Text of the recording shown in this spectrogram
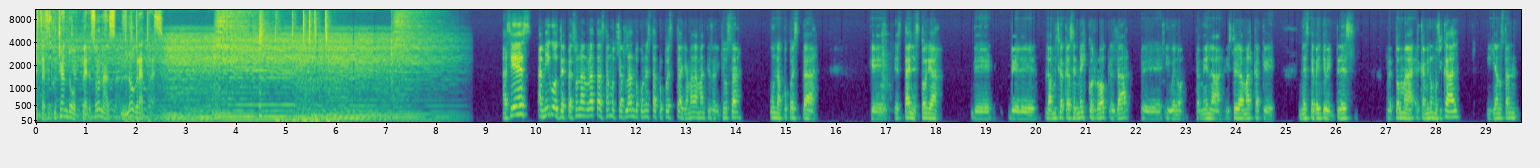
Escuchando Personas No Gratas. Así es, amigos de Personas No Gratas, estamos charlando con esta propuesta llamada Mantis Religiosa, una propuesta que está en la historia de, la música que hace en México, el rock, el dark, eh, y bueno, también la historia marca que en este 2023 retoma el camino musical y ya nos están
